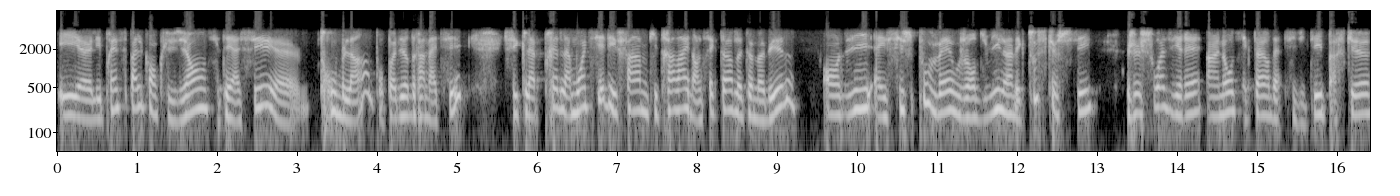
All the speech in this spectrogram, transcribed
Et les principales conclusions, c'était assez troublant, pour pas dire dramatique, c'est que près de la moitié des femmes qui travaillent dans le secteur de l'automobile ont dit si je pouvais aujourd'hui, avec tout ce que je sais, je choisirais un autre secteur d'activité parce que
